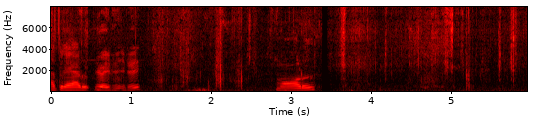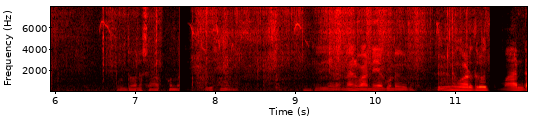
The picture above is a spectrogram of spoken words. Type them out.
ఆ పిల్లాడు మాడు మంట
